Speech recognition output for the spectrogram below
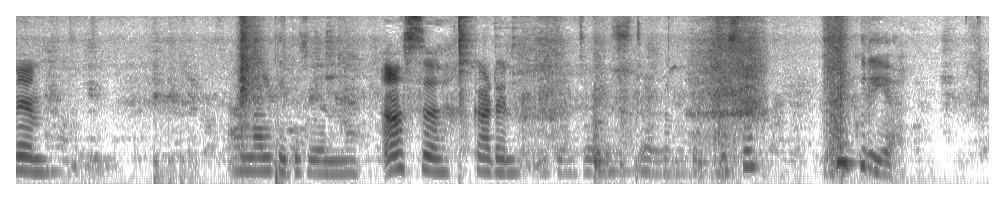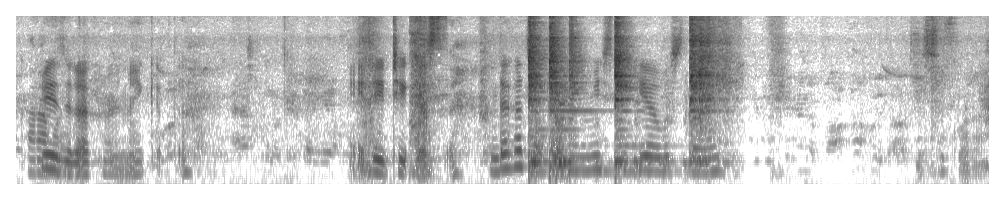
নেন। আচ্ছা কাটেন। শুক্রিয়া। ফ্রিজে রাখবেন নাই কেতা এটাই ঠিক আছে। দেখা যাক মিষ্টি কি অবস্থা। কিছু করার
